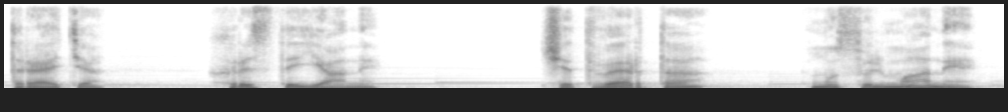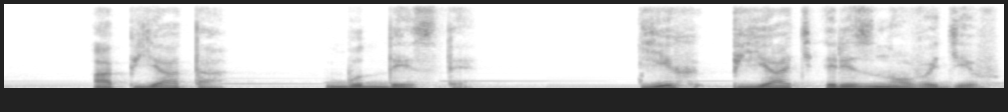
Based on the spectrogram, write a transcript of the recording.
третя християни, четверта мусульмани, а п'ята буддисти. Їх п'ять різновидів.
